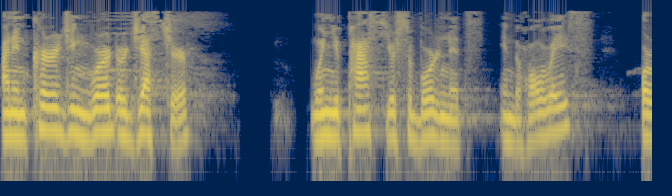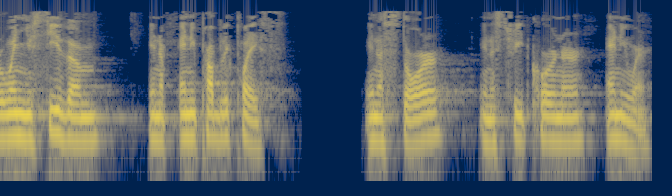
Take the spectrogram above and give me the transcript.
an encouraging word or gesture when you pass your subordinates in the hallways or when you see them in a, any public place, in a store, in a street corner, anywhere.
